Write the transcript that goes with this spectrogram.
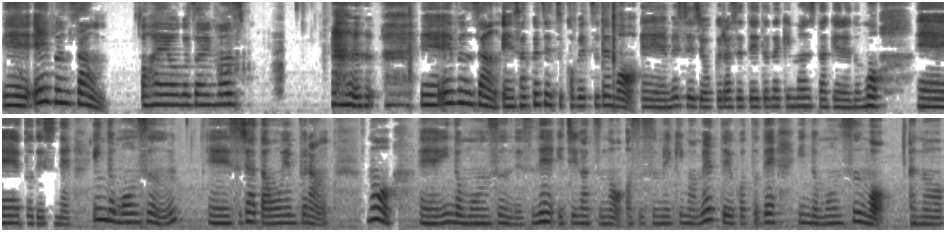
えー、エイブンさん、おはようございます。えー、エイブンさん、えー、昨日個別でも、えー、メッセージを送らせていただきましたけれども、えー、っとですね、インドモンスーン、えー、スジャータ応援プランの、えー、インドモンスーンですね、1月のおすすめ木豆っていうことで、インドモンスーンを、あの、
